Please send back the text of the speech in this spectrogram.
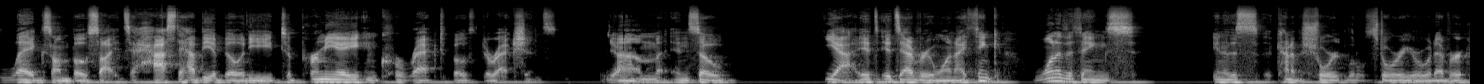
legs on both sides. It has to have the ability to permeate and correct both directions. Yeah. Um, and so, yeah, it's it's everyone. I think one of the things, you know, this kind of a short little story or whatever.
